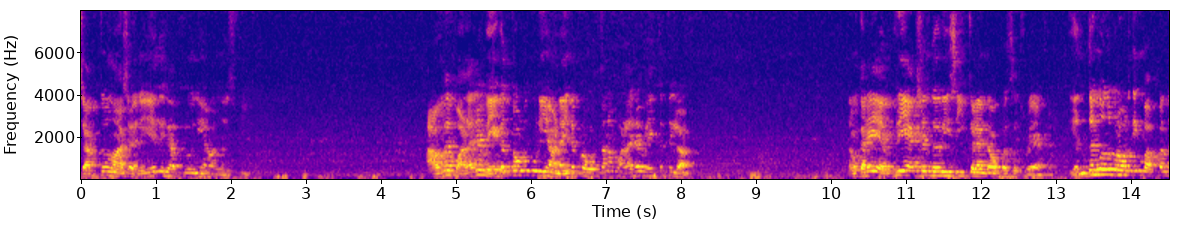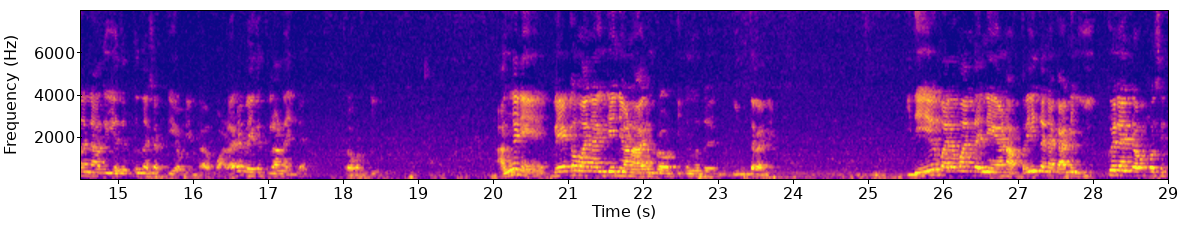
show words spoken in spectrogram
ശത്രുനാശകൻ. ഏത് ശത്രുവിനെയാണ് നശിപ്പിക്കുന്നത് അവ വളരെ വേഗത്തോടു കൂടിയാണ്. അതിന്റെ പ്രവർത്തനം വളരെ വേഗത്തിലാണ്. നമുക്കറിയാം every action there is equal and opposite reaction എന്തെങ്കിലും ഒന്ന് പ്രവർത്തിക്കുമ്പോൾ അപ്പം തന്നെ അത് എതിർക്കുന്ന ശക്തി അവിടെ ഉണ്ടാവും. വളരെ വേഗത്തിലാണ് അതിന്റെ പ്രവൃത്തി അങ്ങനെ വേഗവാനായി തന്നെയാണ് ആരും പ്രവർത്തിക്കുന്നത് ഇന്ദ്രനെ. ഇതേ ബലവാൻ തന്നെയാണ്. അത്രയും തന്നെ. കാരണം ഈക്വൽ ആൻഡ് ഓപ്പോസിറ്റ്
